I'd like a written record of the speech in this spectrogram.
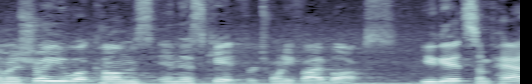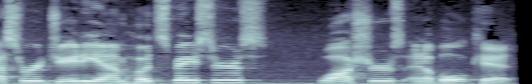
I'm gonna show you what comes in this kit for 25 bucks. You get some Password JDM hood spacers, washers, and a bolt kit.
